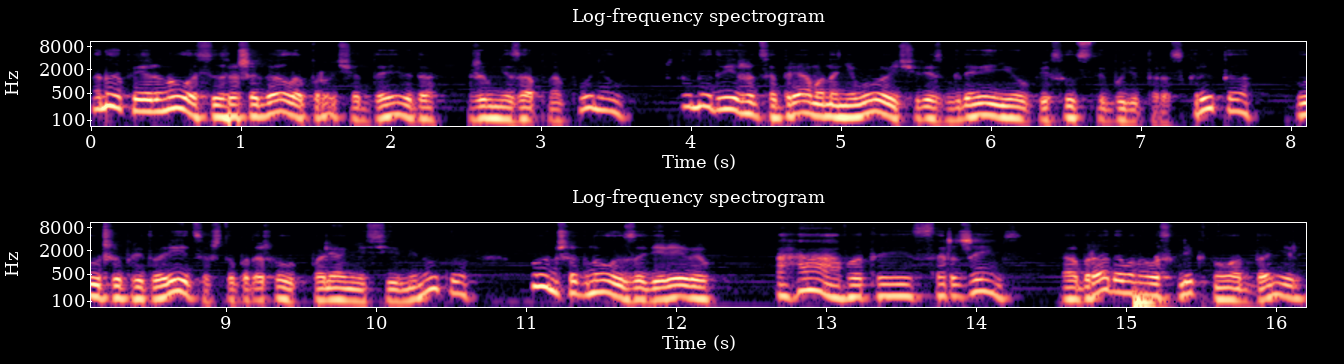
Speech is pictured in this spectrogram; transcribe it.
Она повернулась и зашагала прочь от Дэвида. Джим внезапно понял, что она движется прямо на него, и через мгновение его присутствие будет раскрыто. Лучше притвориться, что подошел к поляне сию минуту. Он шагнул из-за деревьев. «Ага, вот и сэр Джеймс!» Обрадованно воскликнула Даниэль.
